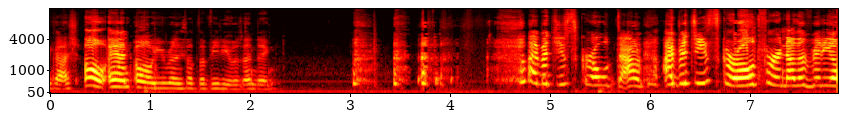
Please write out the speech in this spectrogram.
my gosh. Oh, and oh, you really thought the video was ending. I bet you scrolled down. I bet you scrolled for another video.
